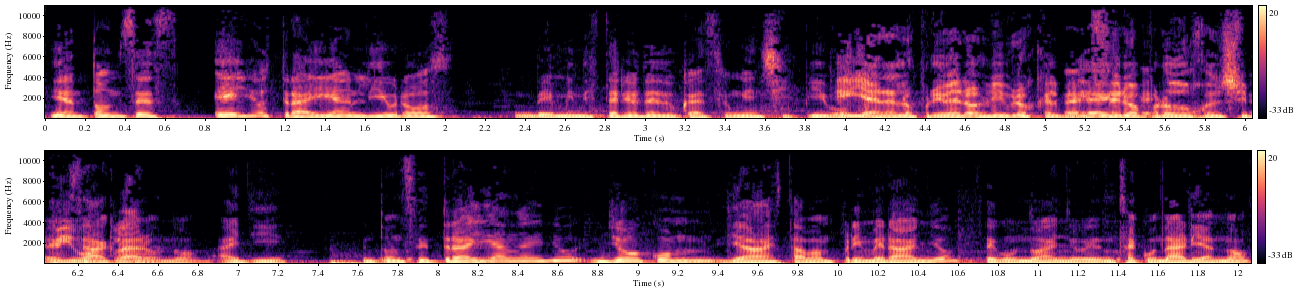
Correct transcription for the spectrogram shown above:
Y entonces ellos traían libros de Ministerio de Educación en Shipibo. Que ya eran los primeros libros que el ministerio Eh, eh, produjo en Shipibo, exacto, claro. ¿no? Allí. Entonces traían ellos, yo con, ya estaba en primer año, segundo año en secundaria, ¿no?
